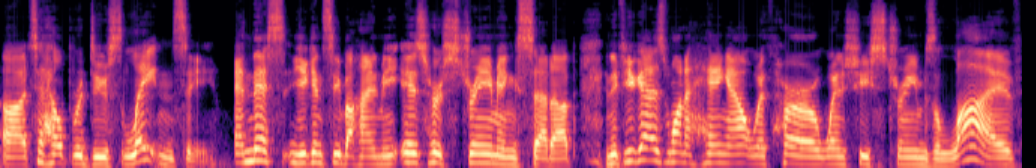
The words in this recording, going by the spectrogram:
uh, to help reduce latency. And this, you can see behind me, is her streaming setup. And if you guys want to hang out with her when she streams live,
